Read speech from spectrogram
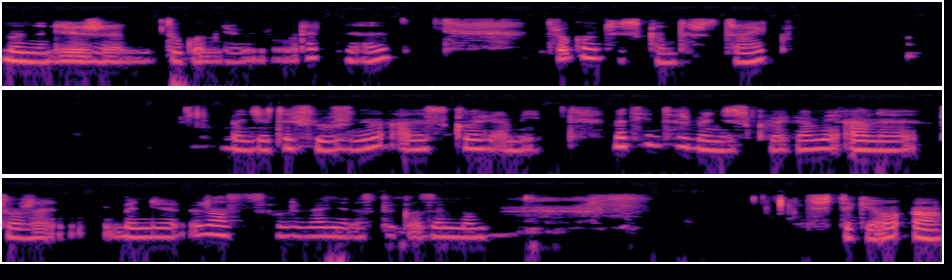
Mam nadzieję, że długo będziemy nie grać nawet. Drugą to jest Counter Strike. Będzie też luźny, ale z kolegami. Metin też będzie z kolegami, ale to, że będzie raz z kolegami, raz tylko ze mną. Coś takiego. A.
